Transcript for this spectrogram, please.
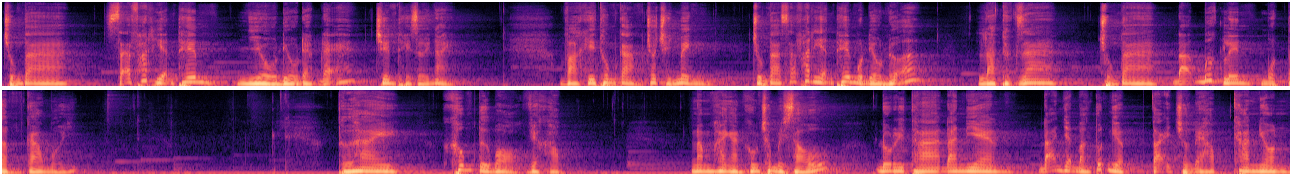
Chúng ta sẽ phát hiện thêm nhiều điều đẹp đẽ trên thế giới này. Và khi thông cảm cho chính mình, chúng ta sẽ phát hiện thêm một điều nữa là thực ra chúng ta đã bước lên một tầm cao mới thứ hai không từ bỏ việc học năm 2016 Dorita Daniel đã nhận bằng tốt nghiệp tại trường đại học Canyon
